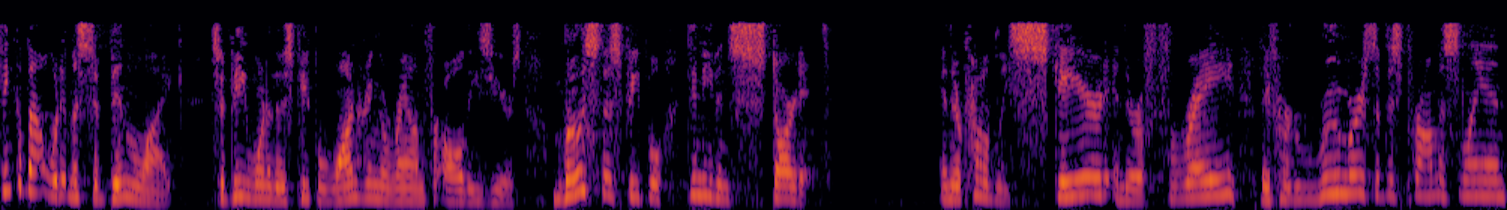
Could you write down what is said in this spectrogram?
think about what it must have been like to be one of those people wandering around for all these years. Most of those people didn't even start it. And they're probably scared and they're afraid. They've heard rumors of this promised land.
